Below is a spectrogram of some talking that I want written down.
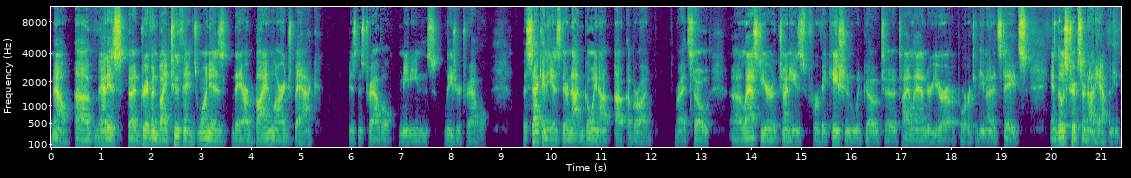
Now, uh, that is uh, driven by two things. One is they are by and large back, business travel, meetings, leisure travel. The second is they're not going out, out abroad, right? So uh, last year, Chinese for vacation would go to Thailand or Europe or to the United States, and those trips are not happening.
